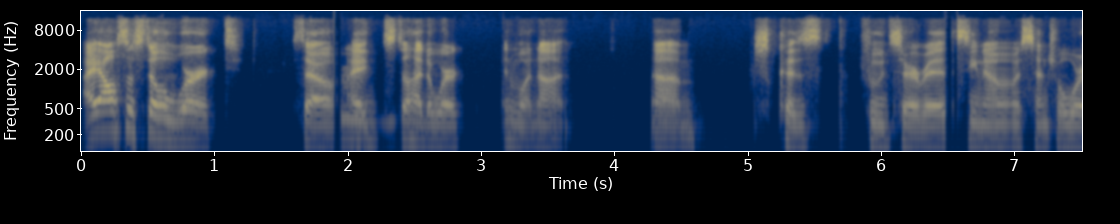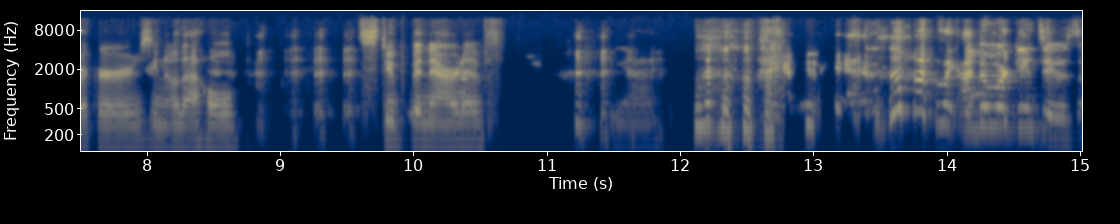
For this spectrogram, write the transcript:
I also still worked, so mm-hmm. I still had to work and whatnot. Um, just because food service, you know, essential workers, you know, that whole stupid narrative. Yeah. I like I've been working too, so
